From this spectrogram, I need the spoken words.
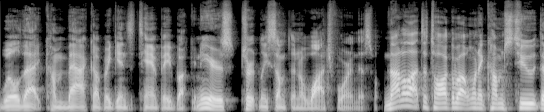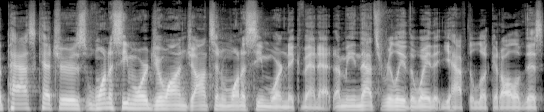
Will that come back up against the Tampa Bay Buccaneers? Certainly something to watch for in this one. Not a lot to talk about when it comes to the pass catchers. Want to see more Juwan Johnson, want to see more Nick Vannett. I mean, that's really the way that you have to look at all of this.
